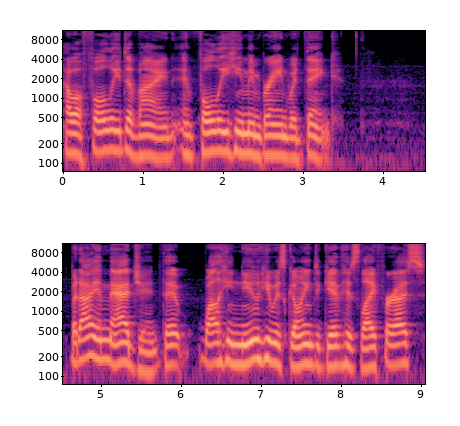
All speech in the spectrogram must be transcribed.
how a fully divine and fully human brain would think. But I imagine that while he knew he was going to give his life for us,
